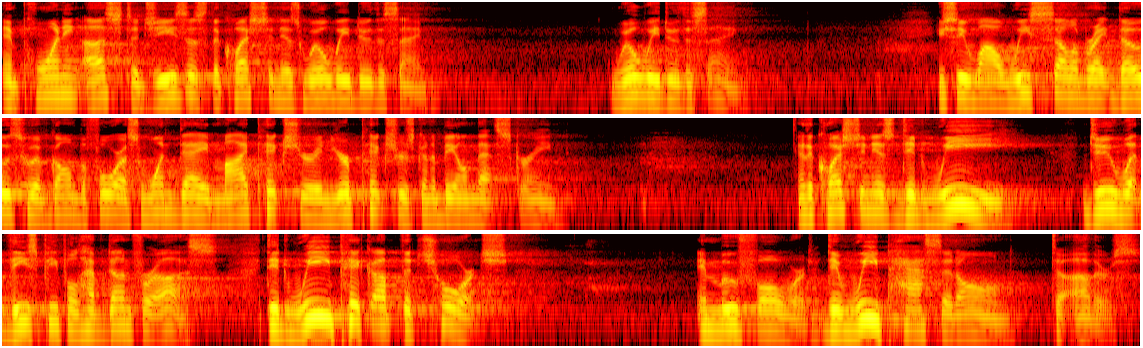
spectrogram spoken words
and pointing us to Jesus, the question is will we do the same? Will we do the same? You see, while we celebrate those who have gone before us, one day my picture and your picture is going to be on that screen. And the question is did we do what these people have done for us? Did we pick up the torch and move forward? Did we pass it on to others?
